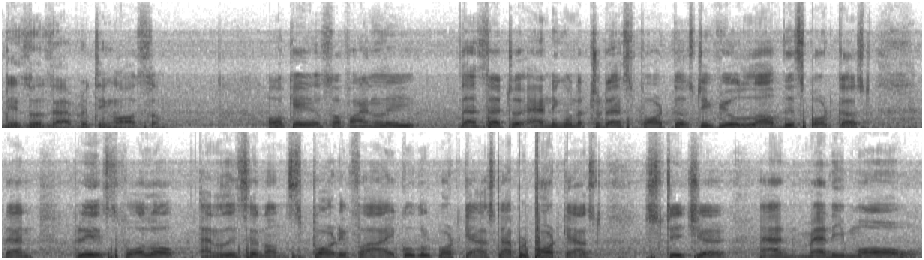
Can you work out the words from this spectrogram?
this was everything awesome. Okay so finally that's that to ending on the today's podcast. If you love this podcast then please follow and listen on spotify google podcast apple podcast stitcher and many more.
